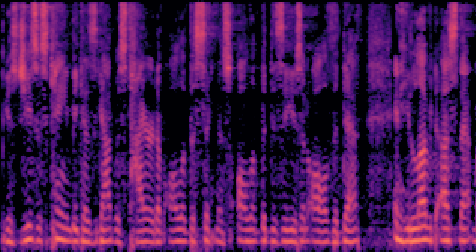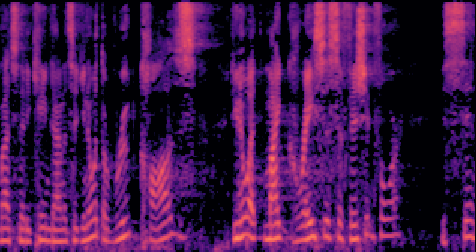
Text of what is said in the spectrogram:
Because Jesus came because God was tired of all of the sickness, all of the disease, and all of the death. And He loved us that much that He came down and said, You know what the root cause? Do you know what my grace is sufficient for? Is sin.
